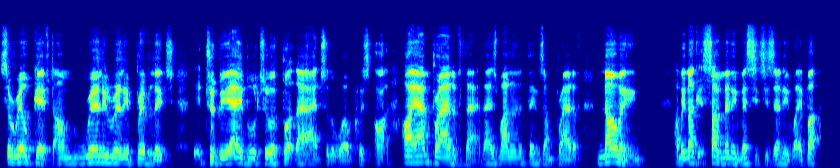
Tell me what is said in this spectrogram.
It's a real gift. I'm really, really privileged to be able to have put that out to the world, Chris. I, I am proud of that. That is one of the things I'm proud of, knowing I mean, I get so many messages anyway, but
